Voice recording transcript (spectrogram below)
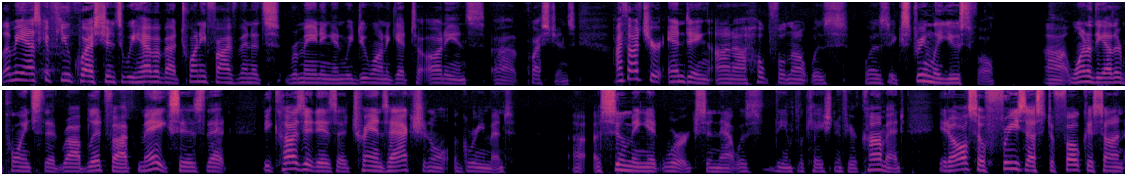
let me ask a few questions. We have about 25 minutes remaining, and we do want to get to audience uh, questions. I thought your ending on a hopeful note was was extremely useful. Uh, one of the other points that Rob Litwak makes is that because it is a transactional agreement, uh, assuming it works, and that was the implication of your comment, it also frees us to focus on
